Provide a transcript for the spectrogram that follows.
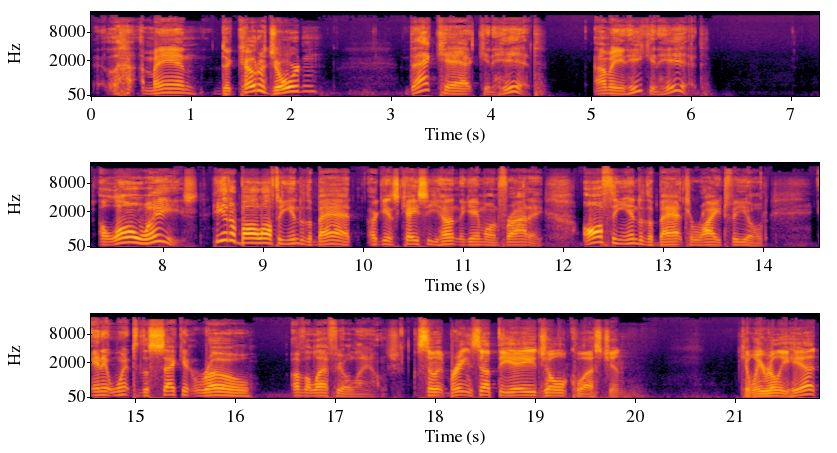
Man, Dakota Jordan, that cat can hit. I mean, he can hit a long ways. He hit a ball off the end of the bat against Casey Hunt in the game on Friday, off the end of the bat to right field, and it went to the second row of the left field lounge. So, it brings up the age old question Can we really hit,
